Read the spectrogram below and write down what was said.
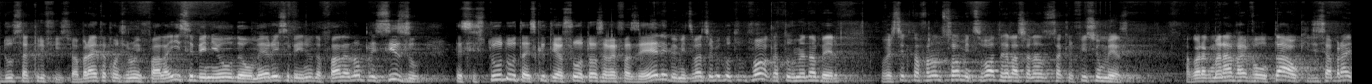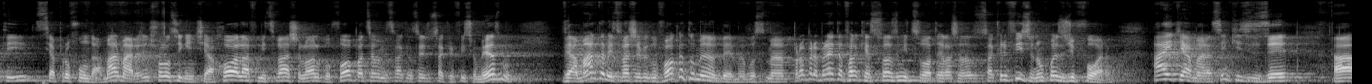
do sacrifício. A Braita continua e fala: Isse Benilda Homero, Isse Benilda fala: Não preciso desse estudo, está escrito sua, então você vai fazer ele, O versículo está falando só mitzvot relacionados ao sacrifício mesmo. Agora a Gemara vai voltar ao que disse a Braita e se aprofundar. Marmar, a gente falou o seguinte: a Rolaf mitzvah shelol gufó pode ser uma mitzvah que não seja do sacrifício mesmo? Vê a Marta mitzvah shelol gufó que mas você, a própria Braita fala que é só as mitzvot relacionadas ao sacrifício, não coisas de fora. Aí que Amar, assim quis dizer a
